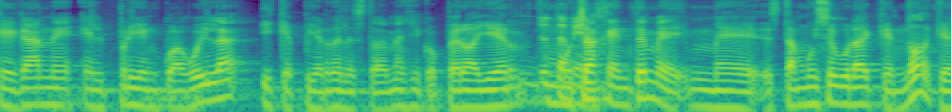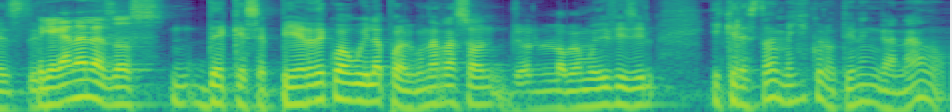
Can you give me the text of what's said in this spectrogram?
que gane el PRI en Coahuila y que pierda el Estado de México. Pero ayer mucha gente me, me está muy segura de que no, que es De que ganan las dos. de que se pierde Coahuila por alguna razón, yo lo veo muy difícil, y que el Estado de México lo tienen ganado.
